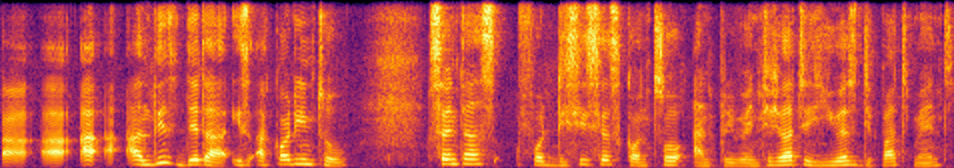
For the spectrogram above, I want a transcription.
So, uh, uh, uh, and this data is according to Centers for Diseases Control and Prevention, that is US Department,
